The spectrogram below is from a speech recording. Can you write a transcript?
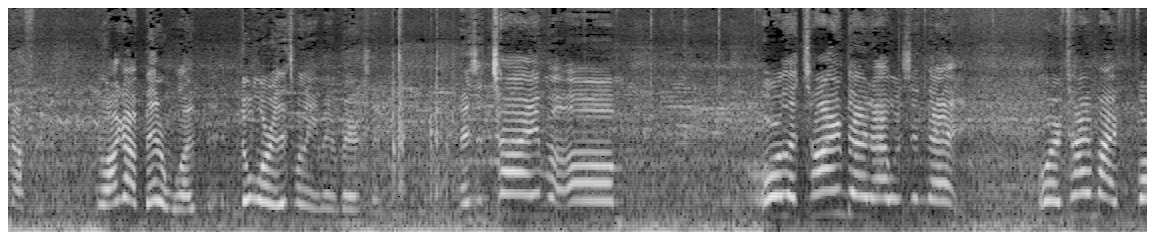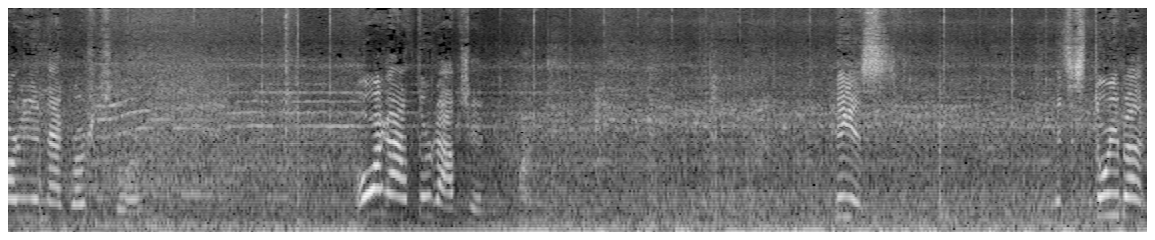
Nothing. No, I got a better one. Don't worry, this one ain't embarrassing. It's a time, um, or the time that I was in that, or the time I farted in that grocery store. Or I got a third option. What? biggest. It's a story about.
